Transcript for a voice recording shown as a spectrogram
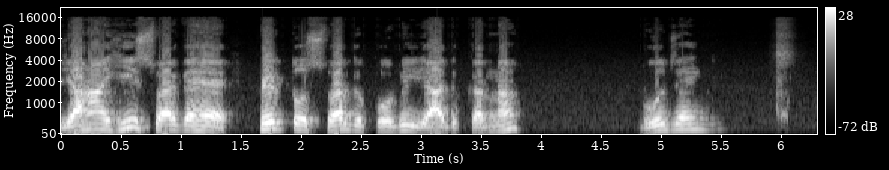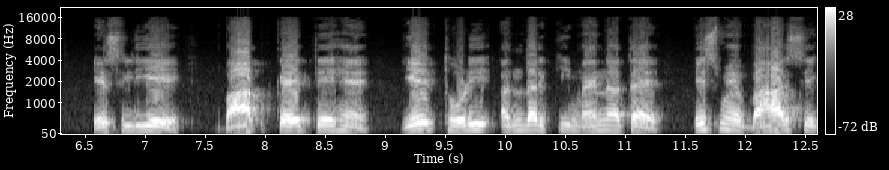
यहाँ ही स्वर्ग है, फिर तो स्वर्ग को भी याद करना भूल जाएँगे। इसलिए बाप कहते हैं, ये थोड़ी अंदर की मेहनत है, इसमें बाहर से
